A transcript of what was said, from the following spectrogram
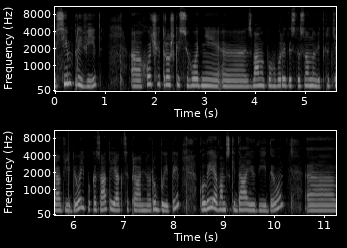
всім привіт! Хочу трошки сьогодні е, з вами поговорити стосовно відкриття відео і показати, як це правильно робити. Коли я вам скидаю відео, е,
